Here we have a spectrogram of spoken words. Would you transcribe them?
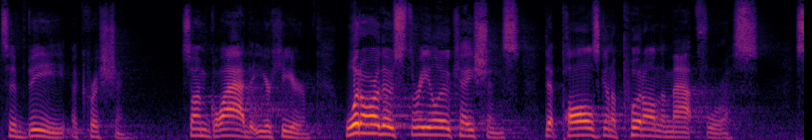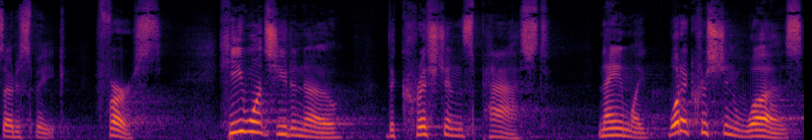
to be a Christian. So I'm glad that you're here. What are those three locations that Paul's going to put on the map for us, so to speak? First, he wants you to know the Christian's past, namely, what a Christian was,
